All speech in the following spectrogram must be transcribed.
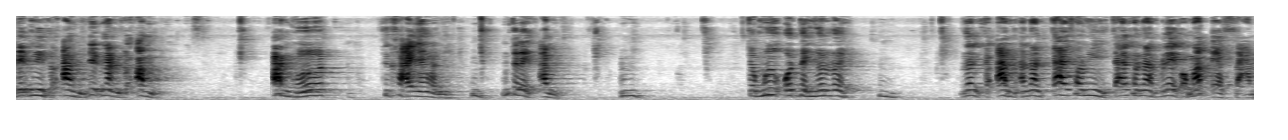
เลขนี่ก็อันเลขนั่นก็อันอันเมื่อคือขายยังไงนี่มันจะเลขอันเจ้ามืออดได้เงินเลยนั่นก็อันอันนั้นจ่ายเท่านี้จ่ายเท่านั้นเลขออกมาแปดสาม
